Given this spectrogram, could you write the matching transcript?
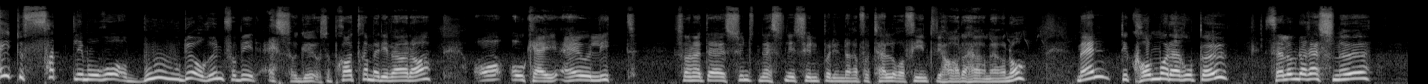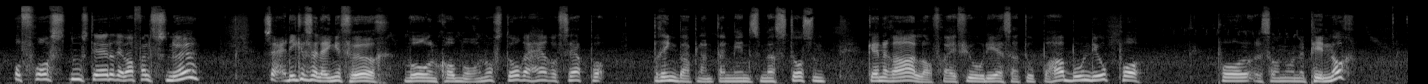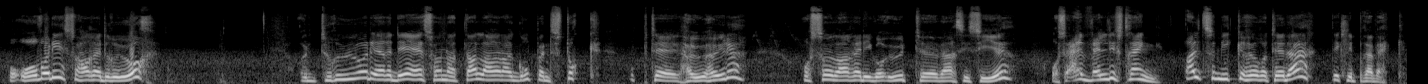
Helt ufattelig moro. Og Bodø og rundt forbi. Det er så gøy. Og så prater jeg med dem hver dag. Og OK, jeg er jo litt sånn at jeg syns nesten litt synd på dem når jeg forteller hvor fint vi har det her nede nå. Men de kommer der oppe òg. Selv om det er snø og frost noen steder, i hvert fall snø, så er det ikke så lenge før våren kommer. Og nå står jeg her og ser på bringebærplantene mine som jeg står som generaler fra i fjor. De er satt opp. Og har bundet de opp på, på sånne pinner. Og over de så har jeg druer. Og druer dere, det er sånn at da lar jeg gå opp en stokk opp til hodehøyde. Og så lar jeg de gå ut til hver sin side. Og så er jeg veldig streng. Alt som ikke hører til der, det klipper jeg vekk.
